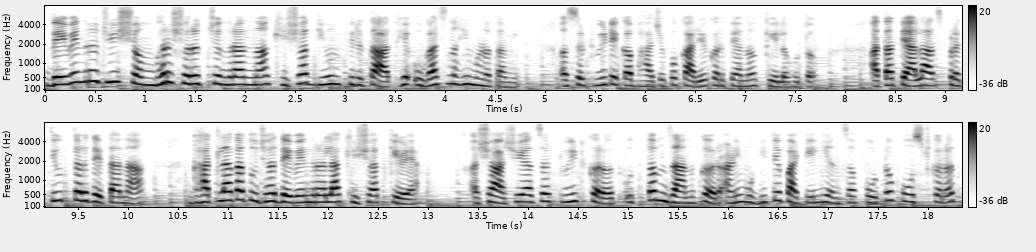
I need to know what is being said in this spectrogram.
देवेंद्रजी शंभर शरदचंद्रांना खिशात घेऊन फिरतात हे उगाच नाही म्हणत आम्ही असं ट्विट एका भाजप कार्यकर्त्यानं केलं होतं. आता त्यालाच प्रत्युत्तर देताना घातला का तुझ्या देवेंद्रला खिशात केळ्या? अशा आशयाचं ट्विट करत उत्तम जानकर आणि मोहिते पाटील यांचा फोटो पोस्ट करत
